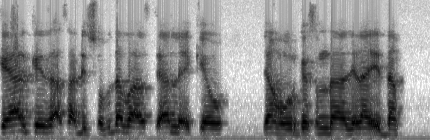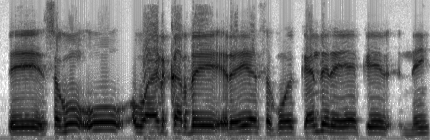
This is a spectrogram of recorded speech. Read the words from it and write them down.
ਕਿਹਾ ਕਿ ਸਾਡੀ ਸੁਵਿਧਾ ਵਾਸਤੇ ਆ, ਲੈ ਕੇ ਆਓ ਜਾਂ ਹੋਰ ਕਿਸਮ ਦਾ ਜਿਹੜਾ ਇਦਾਂ ਤੇ ਸਗੋਂ ਉਹ ਅਵਾਇਡ ਕਰਦੇ ਰਹੇ ਆ, ਸਗੋਂ ਕਹਿੰਦੇ ਰਹੇ ਆ ਕਿ ਨਹੀਂ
